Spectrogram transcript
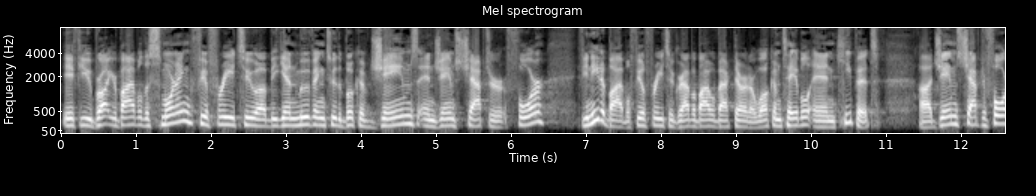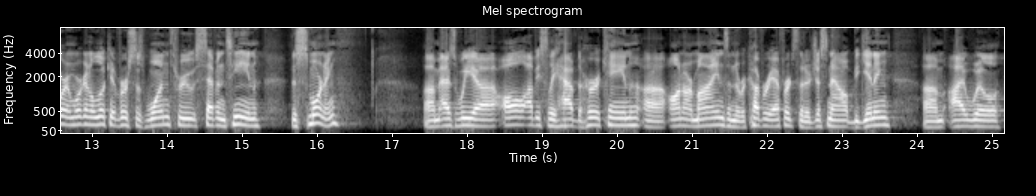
If you brought your Bible this morning, feel free to uh, begin moving to the book of James and James chapter 4. If you need a Bible, feel free to grab a Bible back there at our welcome table and keep it. Uh, James chapter 4, and we're going to look at verses 1 through 17 this morning. Um, as we uh, all obviously have the hurricane uh, on our minds and the recovery efforts that are just now beginning, um, I will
